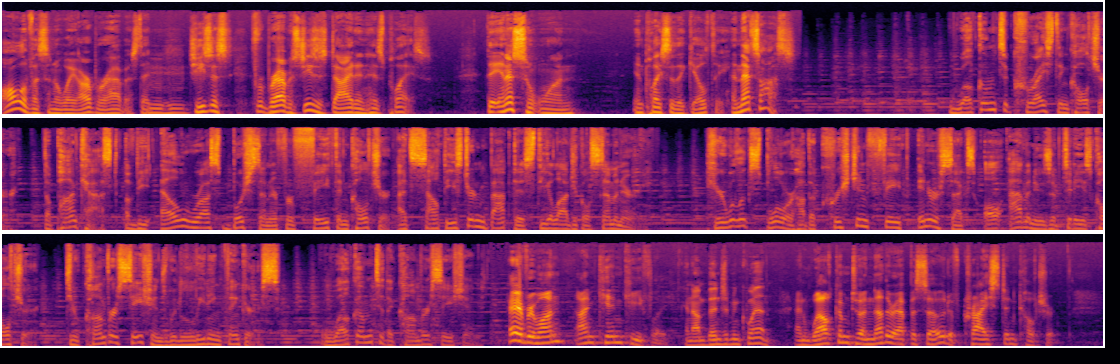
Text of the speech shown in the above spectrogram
all of us in a way are Barabbas. That Mm-hmm. Jesus, for Barabbas, Jesus died in his place, the innocent one in place of the guilty, and that's us. Welcome to Christ and Culture, the podcast of the L. Russ Bush Center for Faith and Culture at Southeastern Baptist Theological Seminary. Here we'll explore how the Christian faith intersects all avenues of today's culture through conversations with leading thinkers. Welcome to the conversation. Hey everyone, I'm Ken Keathley, And I'm Benjamin Quinn. And welcome to another episode of Christ and Culture.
